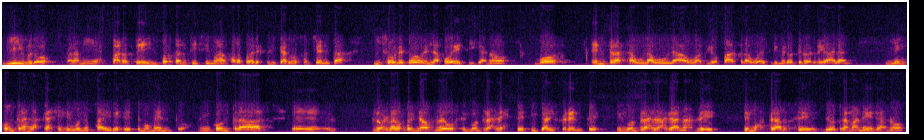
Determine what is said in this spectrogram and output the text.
libro para mí, es parte importantísima para poder explicar los 80 y sobre todo en la poética, ¿no? Vos entrás a Ula Bula o a Cleopatra o al primero te lo regalan y encontrás las calles de Buenos Aires de ese momento, encontrás eh, los raros peinados nuevos, encontrás la estética diferente, encontrás las ganas de mostrarse de otra manera, ¿no?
